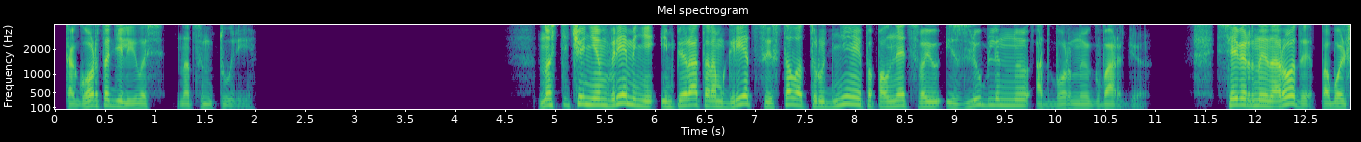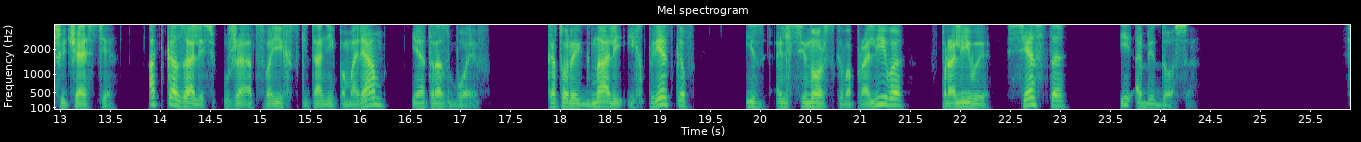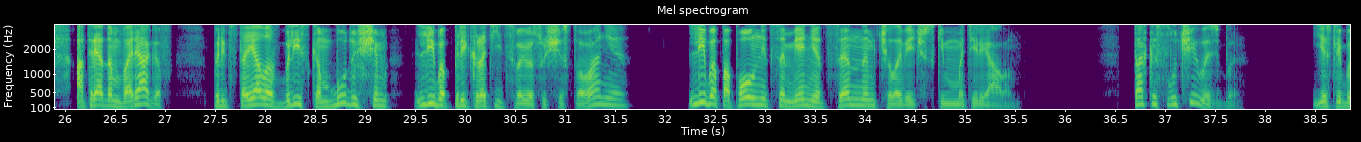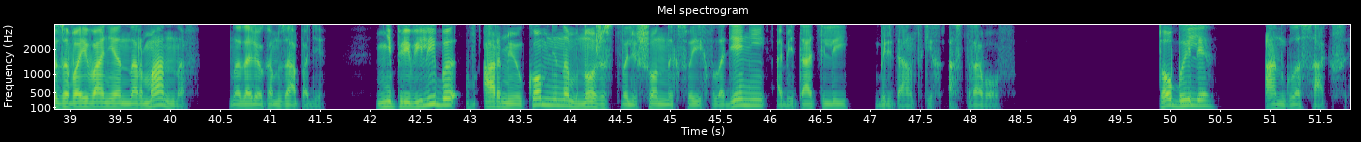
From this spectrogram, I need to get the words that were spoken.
Когорта делилась на центурии. Но с течением времени императорам Греции стало труднее пополнять свою излюбленную отборную гвардию. Северные народы, по большей части, отказались уже от своих скитаний по морям и от разбоев, которые гнали их предков из Эльсинорского пролива проливы Сеста и Абидоса. Отрядам варягов предстояло в близком будущем либо прекратить свое существование, либо пополнится менее ценным человеческим материалом. Так и случилось бы, если бы завоевания норманнов на далеком западе не привели бы в армию Комнина множество лишенных своих владений обитателей британских островов. То были англосаксы.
